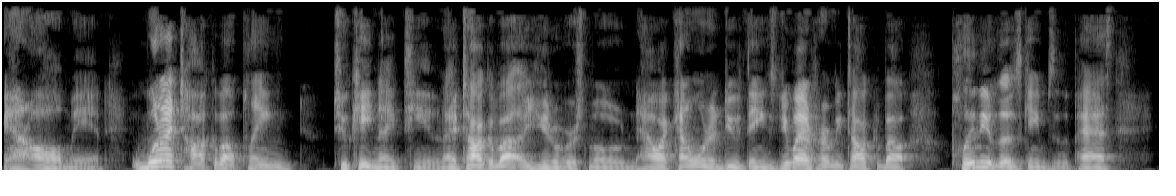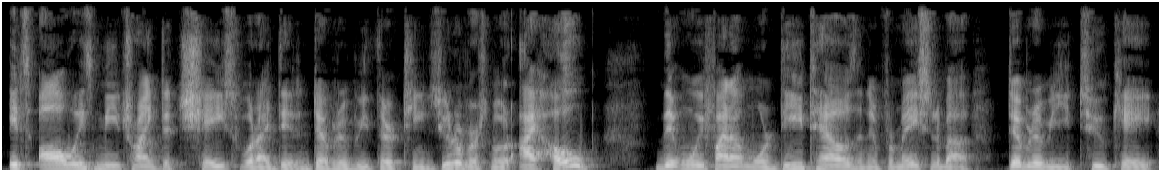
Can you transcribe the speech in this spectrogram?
And oh man, when I talk about playing 2K19 and I talk about a universe mode and how I kind of want to do things, you might have heard me talk about plenty of those games in the past. It's always me trying to chase what I did in WWE 13's universe mode. I hope that when we find out more details and information about WWE 2K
